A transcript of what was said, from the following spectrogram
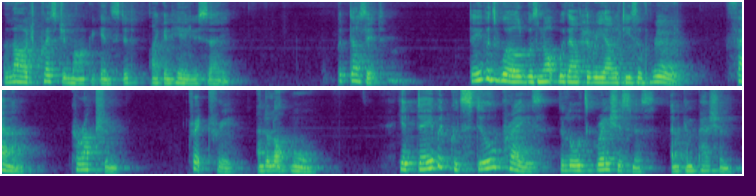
a large question mark against it, I can hear you say. But does it? David's world was not without the realities of war, famine, corruption, treachery, and a lot more. Yet David could still praise the Lord's graciousness and compassion.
